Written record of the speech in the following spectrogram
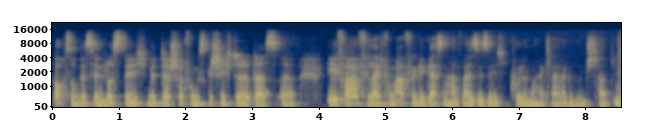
auch so ein bisschen lustig mit der Schöpfungsgeschichte, dass äh, Eva vielleicht vom Apfel gegessen hat, weil sie sich coole neue Kleider gewünscht hat. Und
